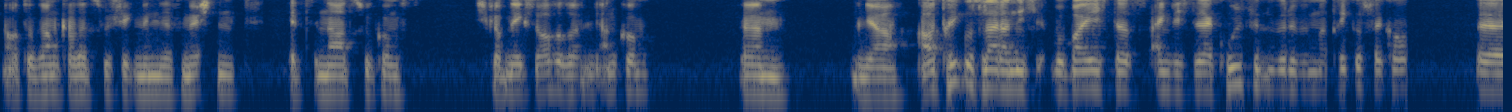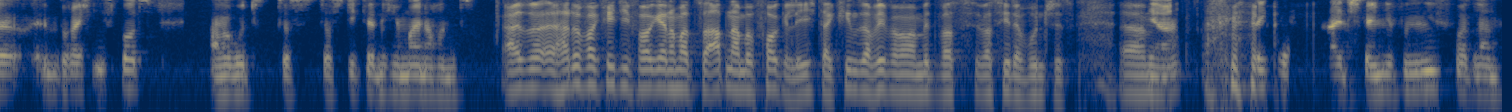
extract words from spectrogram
eine Autogrammkarte zuschicken, wenn die das möchten, jetzt in naher Zukunft. Ich glaube, nächste Woche sollten die ankommen. Ähm, ja, aber Trikots leider nicht, wobei ich das eigentlich sehr cool finden würde, wenn man Trikots verkauft äh, im Bereich E-Sports. Aber gut, das, das liegt ja nicht in meiner Hand. Also äh, Hannover kriegt die Folge ja nochmal zur Abnahme vorgelegt. Da kriegen sie auf jeden Fall mal mit, was, was hier der Wunsch ist. Ähm. Ja, bereitstellen hier von den E-Sportlern.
